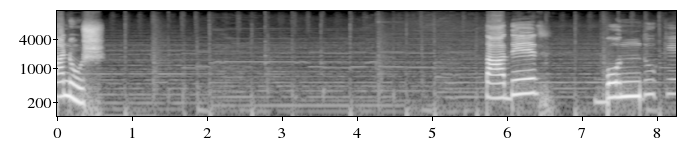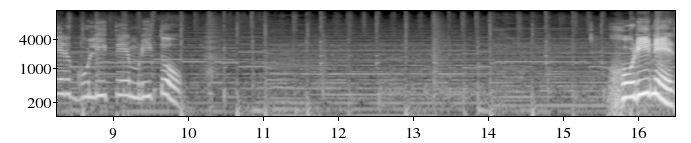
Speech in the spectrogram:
মানুষ। তাদের বন্দুকের গুলিতে মৃত। হরিণের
